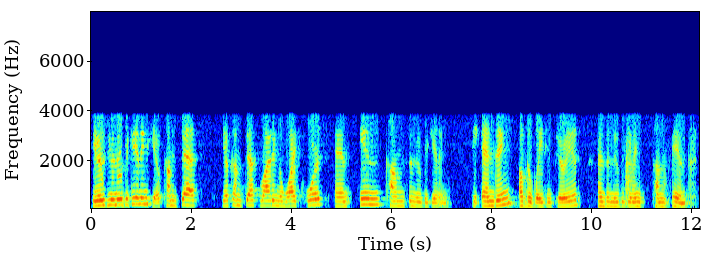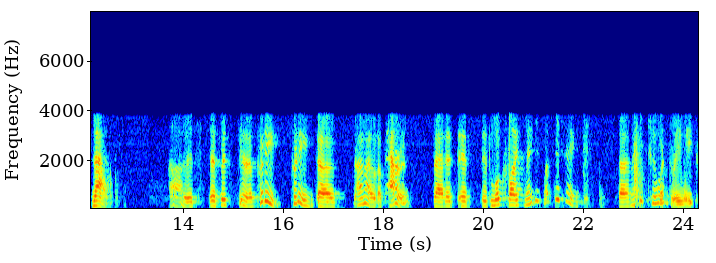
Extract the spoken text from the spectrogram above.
Here's your new beginning. Here comes death. Here comes death riding the white horse, and in comes the new beginning, the ending of the waiting period, and the new beginning comes in. Now, uh, it's it's, it's you know pretty pretty uh, I don't know apparent that it it it looks like maybe what they saying, uh, maybe two or three weeks.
